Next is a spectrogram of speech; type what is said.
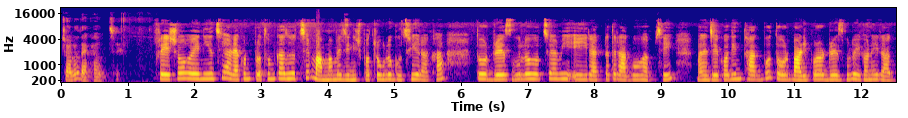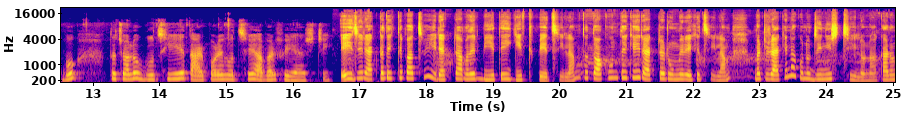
চলো দেখা হচ্ছে। ফ্রেশও হয়ে নিয়েছি। আর এখন প্রথম কাজ হচ্ছে মাম্মামে জিনিসপত্রগুলো গুছিয়ে রাখা। তো ড্রেসগুলো হচ্ছে আমি এই র্যাকটাতে রাখব ভাবছি। মানে যে কদিন থাকব তোর বাড়ি পড়ার ড্রেসগুলো এখানেই রাখব। তো চলো গুছিয়ে তারপরে হচ্ছে আবার ফিরে আসছি। এই যে র্যাকটা দেখতে পাচ্ছ, এই র্যাকটা আমাদের বিয়েতেই গিফট পেয়েছিলাম। তো তখন থেকেই র্যাকটা রুমে রেখেছিলাম। বাট র্যাকে না কোনো জিনিস ছিল না, কারণ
